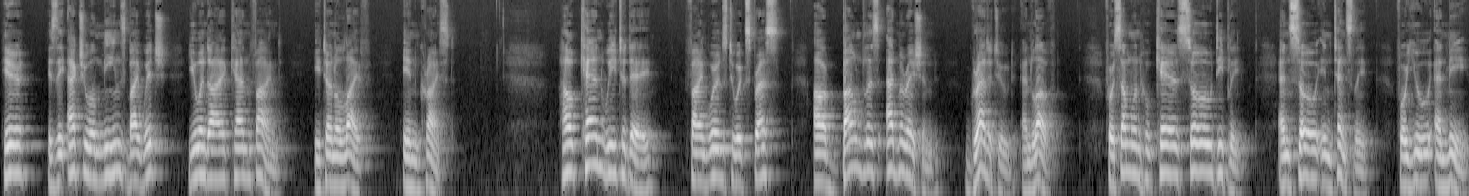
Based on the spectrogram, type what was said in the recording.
Here is the actual means by which you and I can find eternal life in Christ. How can we today find words to express our boundless admiration, gratitude, and love for someone who cares so deeply and so intensely for you and me,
